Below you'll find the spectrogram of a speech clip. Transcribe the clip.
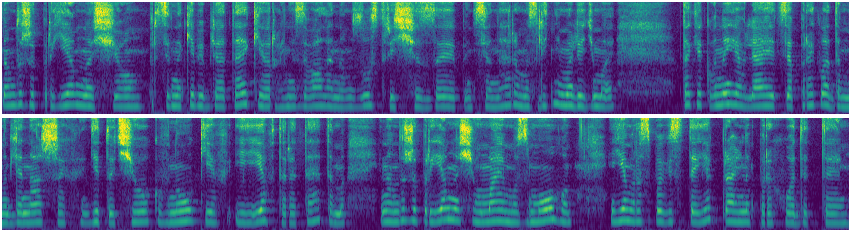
Нам дуже приємно, що працівники бібліотеки організували нам зустріч з пенсіонерами, з літніми людьми, так як вони являються прикладами для наших діточок, внуків і є авторитетами. І нам дуже приємно, що ми маємо змогу їм розповісти, як правильно переходити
